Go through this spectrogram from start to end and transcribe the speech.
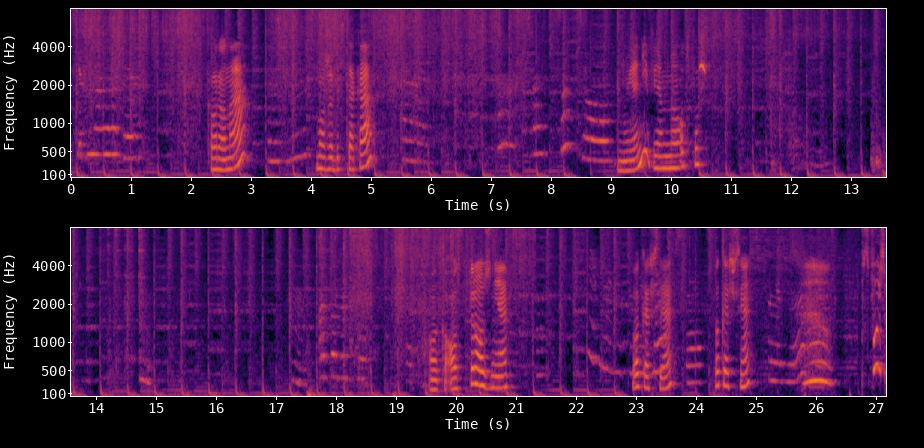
Jednorożec. Korona? Może być taka? Tak. No ja nie wiem, no otwórz. Oko, ostrożnie. Pokaż się. Pokaż się. Spójrz,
